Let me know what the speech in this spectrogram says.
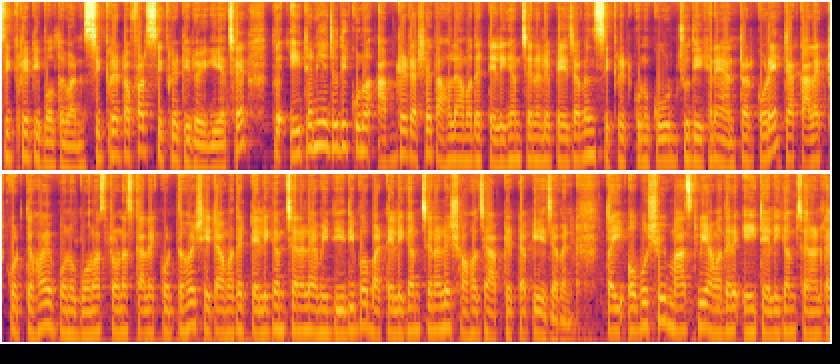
সিক্রেটই বলতে পারেন সিক্রেট অফার সিক্রেটই রয়ে গিয়েছে। তো এইটা নিয়ে যদি কোনো আপডেট আসে, তাহলে আমাদের টেলিগ্রাম চ্যানেলে পেয়ে যাবেন। সিক্রেট কোনো কোড যদি এখানে এন্টার করে, এটা কালেক্ট করতে হয় কোনো বোনাস টোনাস কালেক্ট করতে হয়, সেটা আমাদের টেলিগ্রাম চ্যানেলে আমি দিয়ে দিব বা টেলিগ্রাম চ্যানেলে সহজে আপডেটটা পেয়ে যাবেন। তাই অবশ্যই মাস্ট বি আমাদের এই টেলিগ্রাম চ্যানেলটা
